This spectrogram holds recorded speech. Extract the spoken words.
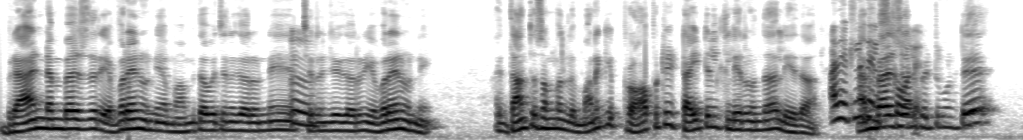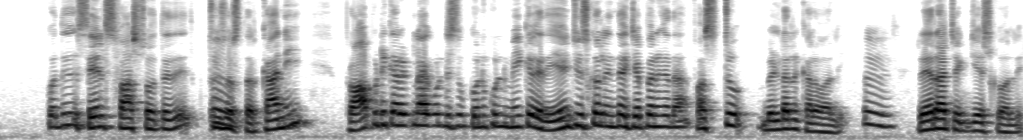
బ్రాండ్ అంబాసిడర్ ఎవరైనా ఉన్నాయి. అమితాబ్ బచ్చన్ గారు ఉన్నాయి చిరంజీవి గారు ఎవరైనా ఉన్నాయి. అది దాంతో సంబంధం లేదు. మనకి ప్రాపర్టీ టైటిల్ క్లియర్ ఉందా లేదా? అంబాసిడర్ పెట్టుకుంటే కొద్దిగా సేల్స్ ఫాస్ట్ అవుతుంది చూసి వస్తారు కానీ ప్రాపర్టీ కరెక్ట్ లేకుంటే కొనుక్కుంటే మీకే కదా. ఏం చూసుకోవాలి? ఇందాక చెప్పాను కదా ఫస్ట్ బిల్డర్ని కలవాలి. రేరా చెక్ చేసుకోవాలి.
